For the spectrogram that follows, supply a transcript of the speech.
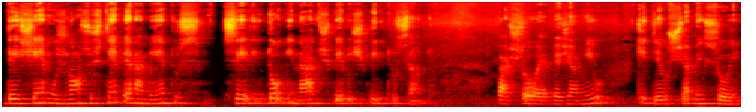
deixemos nossos temperamentos serem dominados pelo Espírito Santo. Pastor Heber Jamil, que Deus te abençoe.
